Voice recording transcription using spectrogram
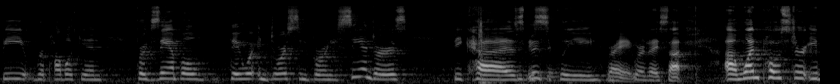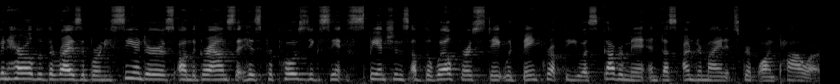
be Republican. For example, they were endorsing Bernie Sanders because basically, right, where did I saw it? Um, one poster even heralded the rise of Bernie Sanders on the grounds that his proposed ex- expansions of the welfare state would bankrupt the U.S. government and thus undermine its grip on power.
